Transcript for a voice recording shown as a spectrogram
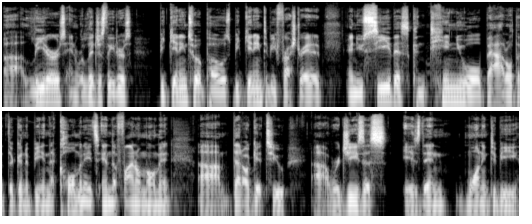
uh, leaders and religious leaders beginning to oppose, beginning to be frustrated, and you see this continual battle that they're going to be in that culminates in the final moment um, that I'll get to, uh, where Jesus is then wanting to be.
